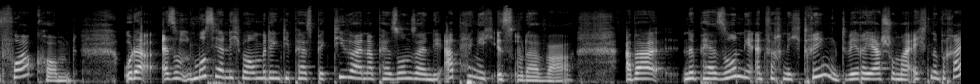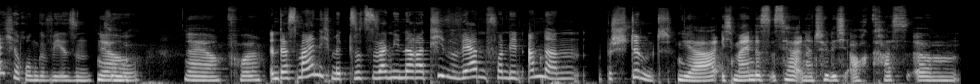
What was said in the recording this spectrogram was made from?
vorkommt. Oder, also muss ja nicht mal unbedingt die Perspektive einer Person sein, die abhängig ist oder war. Aber eine Person, die einfach nicht trinkt, wäre ja schon mal echt eine Bereicherung gewesen. Ja. So. Ja, ja, voll. Und das meine ich mit sozusagen, die Narrative werden von den anderen bestimmt. Ja, ich meine, das ist ja natürlich auch krass, ähm,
